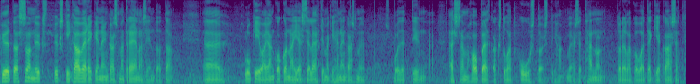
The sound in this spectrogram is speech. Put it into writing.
kyllä tuossa on yksi, yksikin kaveri, kenen kanssa mä treenasin tota, ää, lukioajan kokonaan Jesse Lehtimäki, hänen kanssa me voitettiin SM Hopeet 2016 ihan myös, että hän on todella kova tekijä kanssa. Että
